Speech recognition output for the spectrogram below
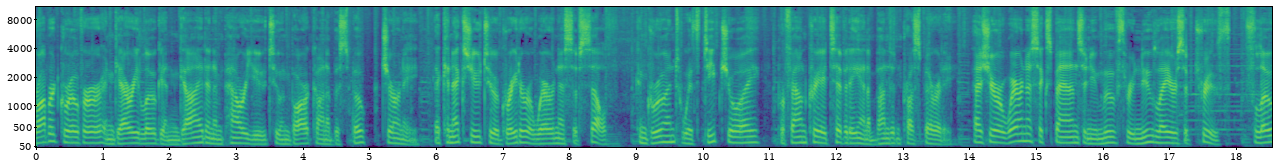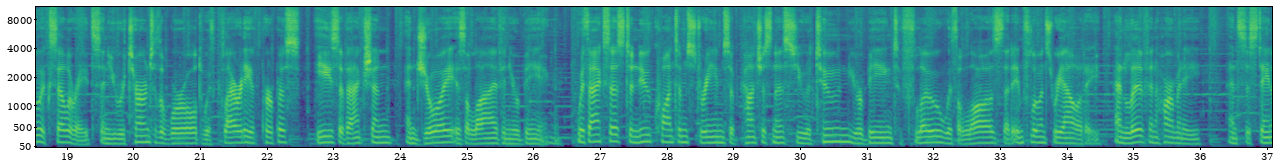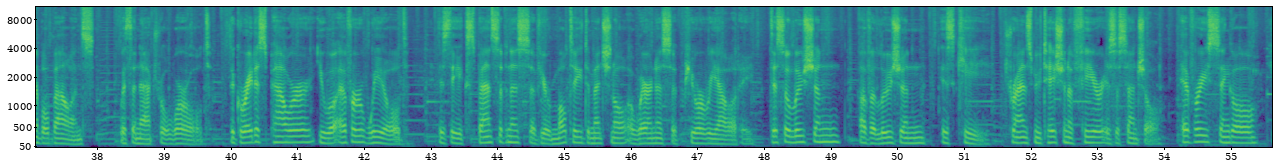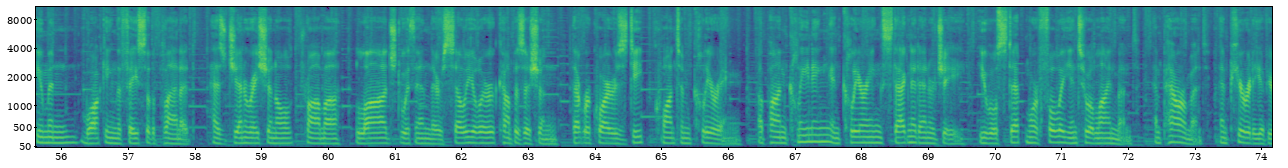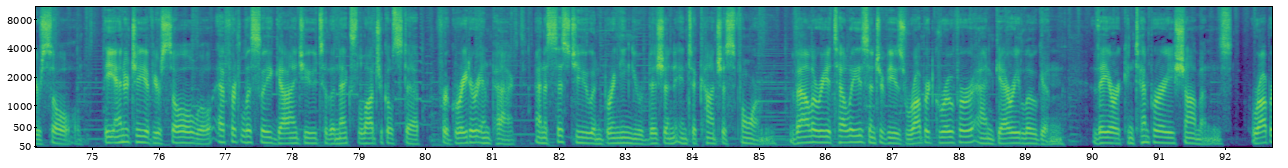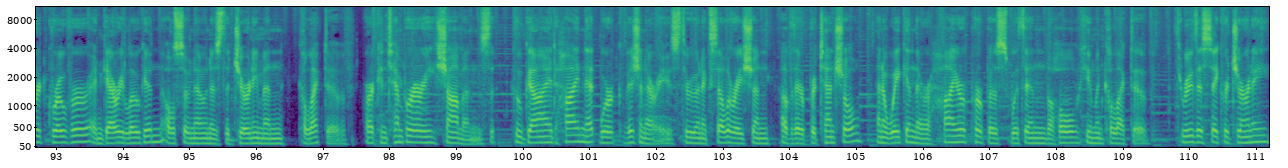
Robert Grover and Gary Logan guide and empower you to embark on a bespoke journey that connects you to a greater awareness of self, congruent with deep joy, profound creativity, and abundant prosperity. As your awareness expands and you move through new layers of truth, flow accelerates and you return to the world with clarity of purpose, ease of action, and joy is alive in your being. With access to new quantum streams of consciousness, you attune your being to flow with the laws that influence reality and live in harmony and sustainable balance with the natural world. The greatest power you will ever wield is the expansiveness of your multidimensional awareness of pure reality. Dissolution of illusion is key. Transmutation of fear is essential. Every single human walking the face of the planet has generational trauma lodged within their cellular composition that requires deep quantum clearing. Upon cleaning and clearing stagnant energy, you will step more fully into alignment, empowerment, and purity of your soul. The energy of your soul will effortlessly guide you to the next logical step for greater impact and assist you in bringing your vision into conscious form. Valeria Teles interviews Robert Grover and Gary Logan. They are contemporary shamans. Robert Grover and Gary Logan, also known as the Journeymen Collective, are contemporary shamans who guide high net-worth visionaries through an acceleration of their potential and awaken their higher purpose within the whole human collective. Through this sacred journey,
